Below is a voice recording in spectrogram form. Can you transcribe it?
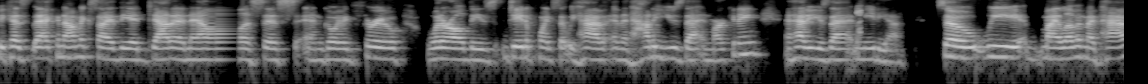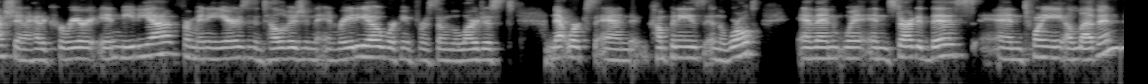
because the economic side, the data analysis and going through what are all these data points that we have, and then how to use that in marketing and how to use that in media. So we, my love and my passion, I had a career in media for many years in television and radio, working for some of the largest networks and companies in the world. And then went and started this in 2011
